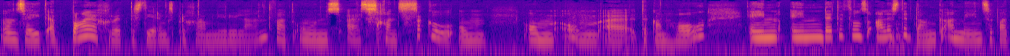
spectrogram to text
Ons het 'n baie groot bestedingsprogram in hierdie land wat ons uh, gaan sukkel om om om uh, te kan haal en en dit het ons alles te danke aan mense wat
